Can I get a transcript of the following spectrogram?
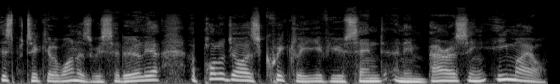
This particular one, as we said earlier, apologise quickly if you send an embarrassing email.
